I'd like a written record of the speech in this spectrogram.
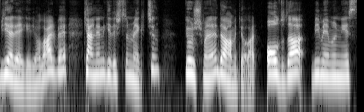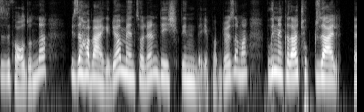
bir araya geliyorlar ve kendilerini geliştirmek için görüşmelere devam ediyorlar. Oldu da bir memnuniyetsizlik olduğunda bize haber geliyor. Mentorların değişikliğini de yapabiliyoruz ama bugüne kadar çok güzel e,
